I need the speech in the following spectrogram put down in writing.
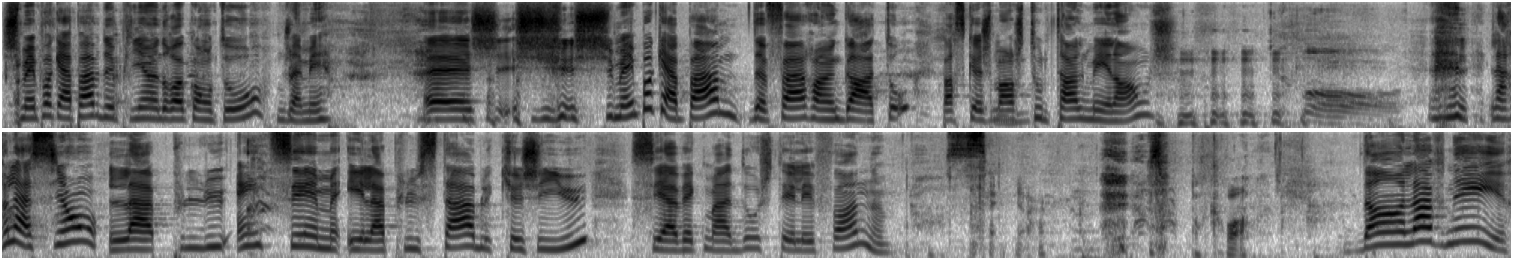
Je suis même pas capable de plier un drap contour, jamais. Euh, je- je suis même pas capable de faire un gâteau parce que je mange tout le temps le mélange. la relation la plus intime et la plus stable que j'ai eue, c'est avec ma douche téléphone. Seigneur. Je peux pas croire. Dans l'avenir,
